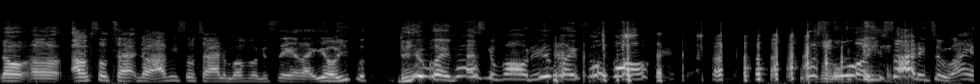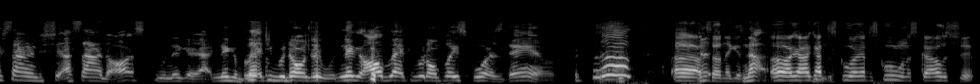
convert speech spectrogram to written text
No, uh, I'm so tired. No, I be so tired of motherfuckers saying like, "Yo, you pl- do you play basketball? Do you play football? what school are you signing to? I ain't signing to shit. I signed to art school, nigga. I, nigga, black people don't do. Nigga, all black people don't play sports. Damn. Uh, I tell niggas, Nah. oh, I got, I got the school, I got the school on a scholarship.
